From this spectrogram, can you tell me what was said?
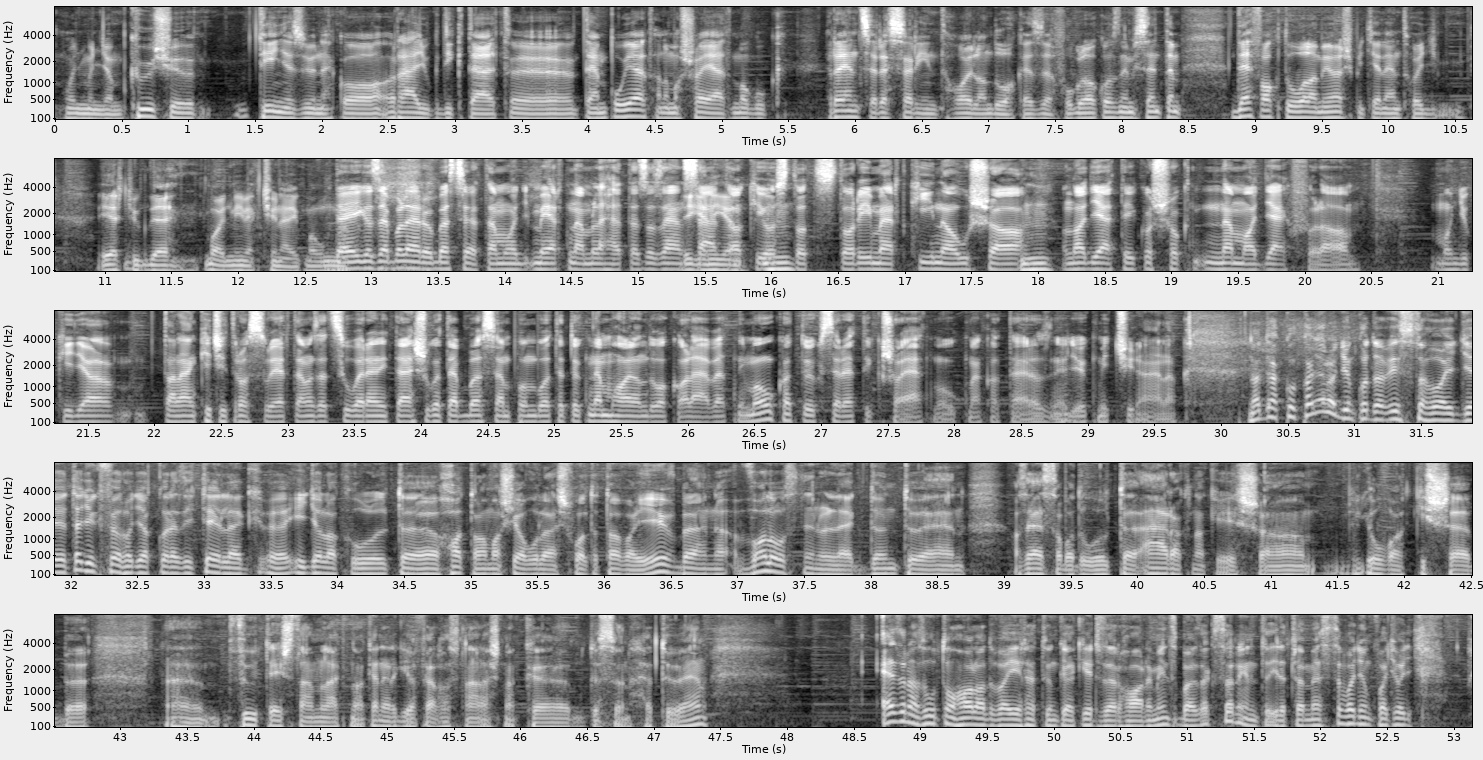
hogy mondjam, külső tényezőnek a rájuk diktált tempóját, hanem a saját maguk rendszere szerint hajlandóak ezzel foglalkozni, ami szerintem de facto valami olyasmit jelent, hogy értjük, de majd mi megcsináljuk magunknak. De igazából erről beszéltem, hogy miért nem lehet ez az ENSZ igen, által igen. kiosztott mm-hmm. sztori, mert Kína, USA, mm-hmm. a nagyjátékosok nem adják föl a mondjuk így a talán kicsit rosszul értelmezett szuverenitásukat ebből a szempontból, tehát ők nem hajlandóak alávetni magukat, ők szeretik saját maguk meghatározni, hogy ők mit csinálnak. Na de akkor kanyarodjunk oda-vissza, hogy tegyük fel, hogy akkor ez így tényleg így alakult, hatalmas javulás volt a tavalyi évben, valószínűleg döntően az elszabadult áraknak és a jóval kisebb fűtésszámláknak, energiafelhasználásnak köszönhetően ezen az úton haladva érhetünk el 2030-ba ezek szerint, illetve messze vagyunk, vagy hogy,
